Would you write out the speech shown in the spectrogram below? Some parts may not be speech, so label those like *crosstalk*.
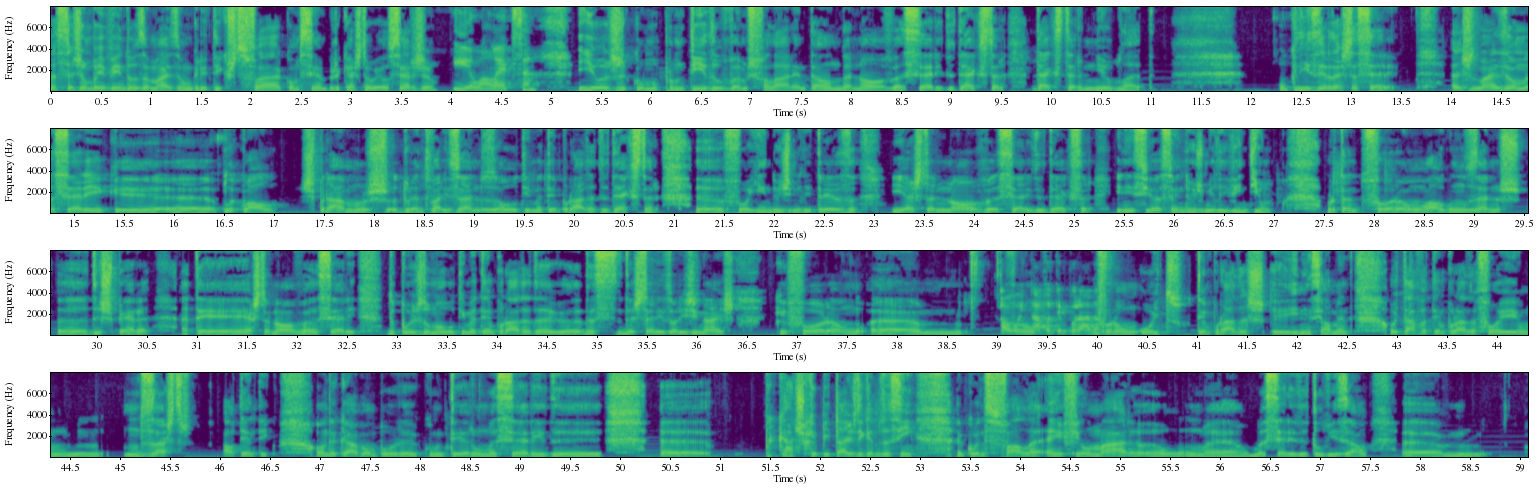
Ora, sejam bem-vindos a mais um Críticos de Sofá. Como sempre, cá estou eu, Sérgio. E eu, Alexa? E hoje, como prometido, vamos falar então da nova série de Dexter, Dexter New Blood. O que dizer desta série? Antes de mais, é uma série que, eh, pela qual esperámos durante vários anos. A última temporada de Dexter eh, foi em 2013 e esta nova série de Dexter iniciou-se em 2021. Portanto, foram alguns anos eh, de espera até esta nova série, depois de uma última temporada da- das, das séries originais que foram. ehm, A foram- oitava temporada? foram oito temporadas eh, inicialmente. A oitava temporada foi um, um desastre autêntico, onde acabam por eh, cometer uma série de eh, pecados capitais, digamos assim, quando se fala em filmar eh, uma, uma série de televisão. ehm,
